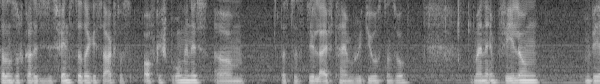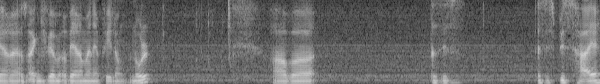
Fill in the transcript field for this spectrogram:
hat uns auch gerade dieses Fenster da gesagt, was aufgesprungen ist, ähm, dass das die Lifetime reduced und so. Meine Empfehlung wäre, also eigentlich wäre, meine Empfehlung 0. Aber das ist, es ist bis High,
